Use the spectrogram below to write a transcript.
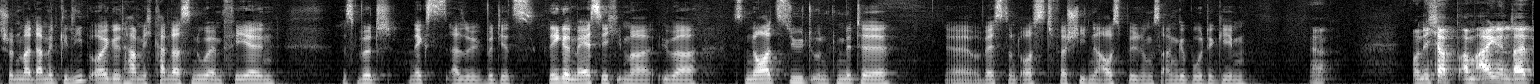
schon mal damit geliebäugelt haben. Ich kann das nur empfehlen. Es wird next, also wird jetzt regelmäßig immer über Nord, Süd und Mitte, äh, West und Ost verschiedene Ausbildungsangebote geben. Ja. Und ich habe am eigenen Leib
